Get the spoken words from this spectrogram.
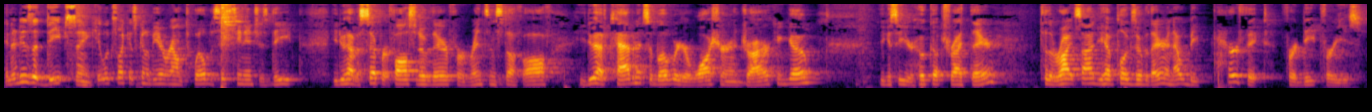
and it is a deep sink. It looks like it's gonna be around 12 to 16 inches deep. You do have a separate faucet over there for rinsing stuff off. You do have cabinets above where your washer and dryer can go. You can see your hookups right there. To the right side, you have plugs over there and that would be perfect for a deep freeze.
